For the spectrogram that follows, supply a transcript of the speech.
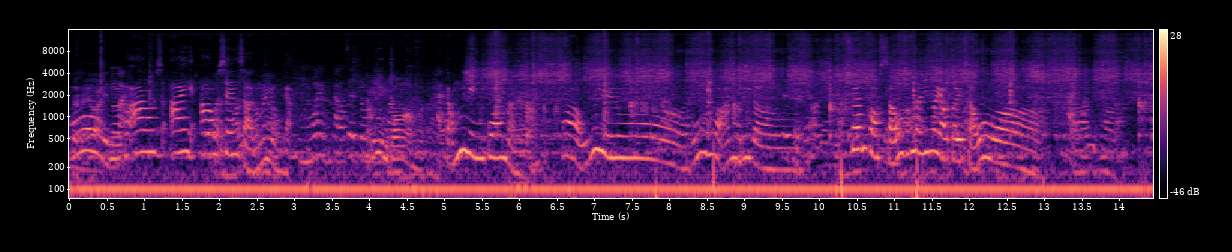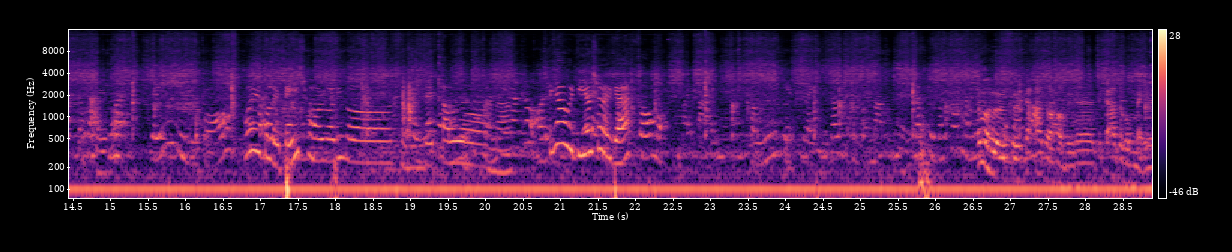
哦，原來個 R I R sensor 咁樣用㗎，感應光啊嘛，感應光能啊！哇，好嘢喎，好好玩喎呢度。雙膊手咁啊，應該有對手嘅喎。可以過嚟比賽喎呢個，同人哋鬥喎係咪啊？點解會跌咗出去嘅？因為佢佢加咗後邊咧，即係加咗個尾咧，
